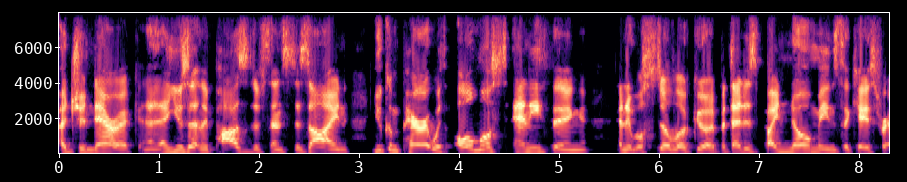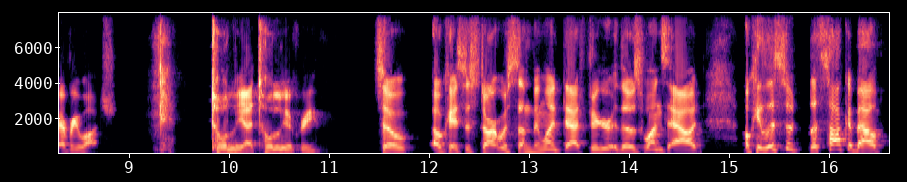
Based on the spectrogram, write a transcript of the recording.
a generic, and I use that in a positive sense, design, you compare it with almost anything and it will still look good. But that is by no means the case for every watch. Totally. I totally agree. So, okay, so start with something like that, figure those ones out. Okay, let's let's talk about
